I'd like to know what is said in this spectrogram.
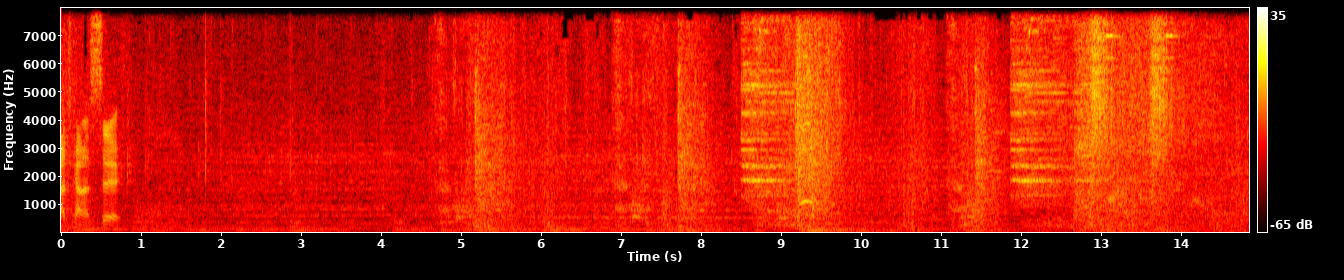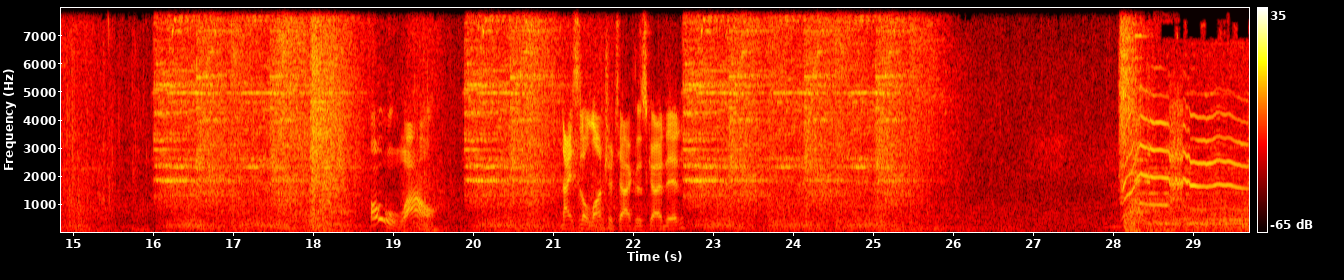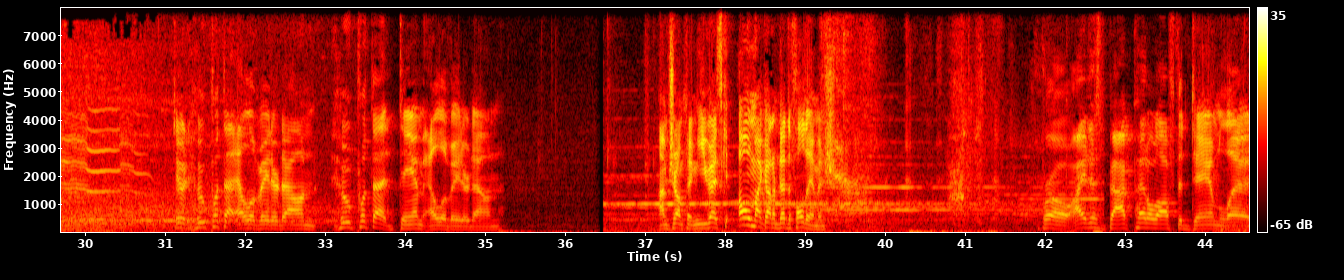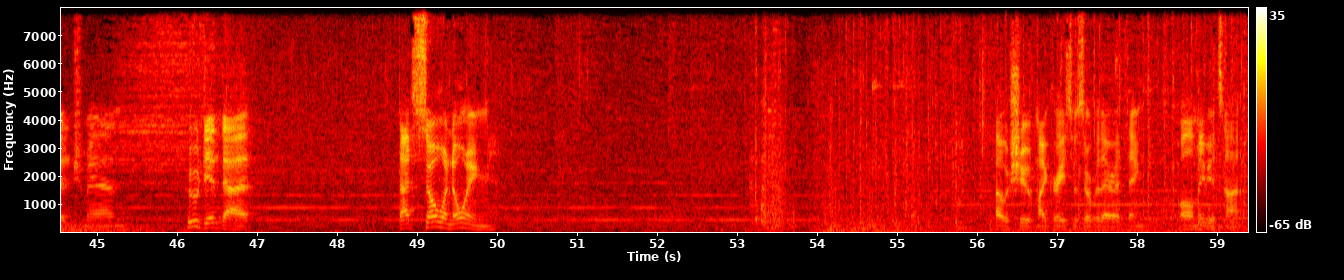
That's kind of sick. Oh, wow. Nice little lunch attack this guy did. Dude, who put that elevator down? Who put that damn elevator down? I'm jumping. You guys Oh my god, I'm dead to fall damage. Bro, I just backpedaled off the damn ledge, man. Who did that? That's so annoying. Oh shoot, my grace was over there, I think. Well, maybe it's not.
